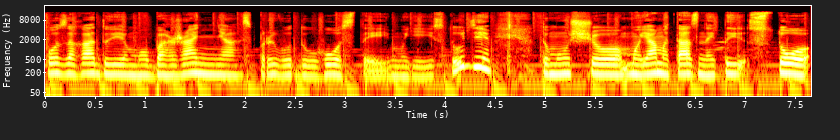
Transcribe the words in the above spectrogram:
позагадуємо бажання з приводу гостей моєї студії, тому що моя мета знайти 100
